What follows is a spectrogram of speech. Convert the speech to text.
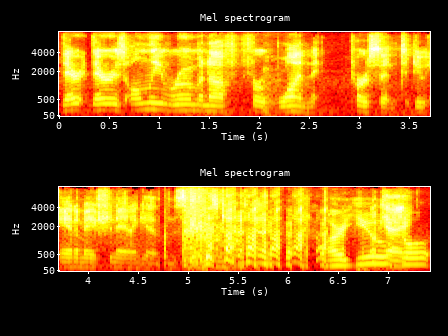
there there is only room enough for one person to do anime shenanigans. Are you Okay. go-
